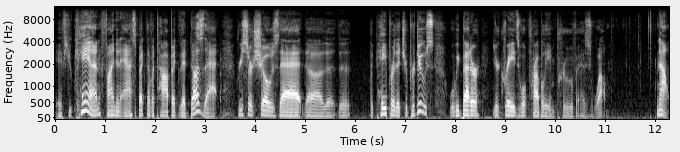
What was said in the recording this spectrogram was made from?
If you can find an aspect of a topic that does that, research shows that uh, the, the, the paper that you produce will be better. Your grades will probably improve as well. Now,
